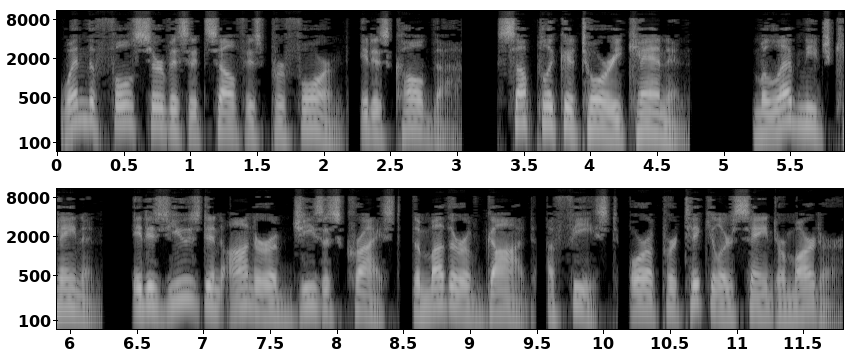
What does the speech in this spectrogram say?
When the full service itself is performed, it is called the supplicatory canon, molebnij canon. It is used in honor of Jesus Christ, the Mother of God, a feast, or a particular saint or martyr.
